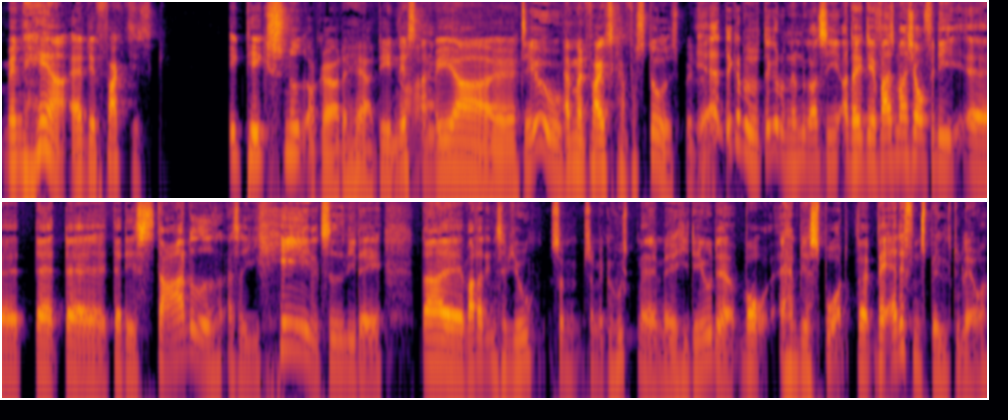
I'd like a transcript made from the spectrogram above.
Men her er det faktisk... Ikke, det er ikke snyd at gøre det her. Det er næsten Nej. mere, øh, det er jo... at man faktisk har forstået spillet. Ja, det kan, du, det kan du nemlig godt sige. Og det, det er faktisk meget sjovt, fordi øh, da, da, da det startede, altså i helt tidlige dage, der øh, var der et interview, som, som jeg kan huske med, med Hideo der, hvor han bliver spurgt, hvad, hvad er det for et spil, du laver?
